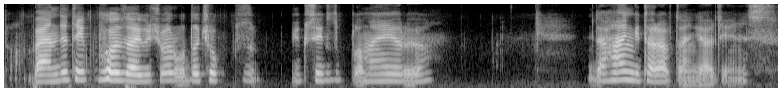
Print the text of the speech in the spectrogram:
Tamam. Bende tek bu özel güç var. O da çok yüksek zıplamaya yarıyor. Bir de hangi taraftan geleceğiniz?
